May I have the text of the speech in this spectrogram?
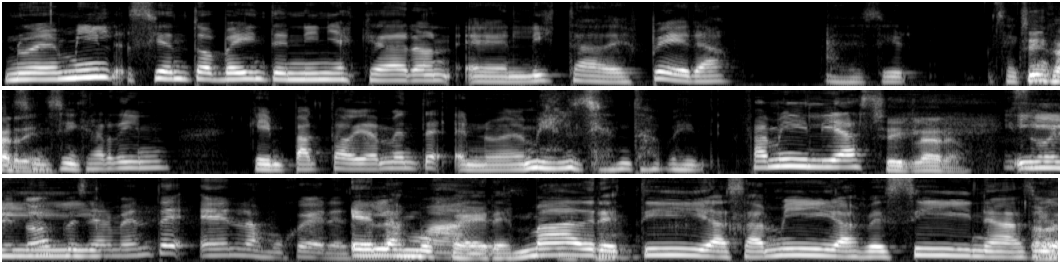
9.120 niñas quedaron en lista de espera, es decir, se sin jardín. sin jardín que impacta obviamente en 9.120 familias. Sí, claro. Y sobre todo especialmente en las mujeres. En, las, mujeres, madres, tías, amigas, vecinas, digo,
